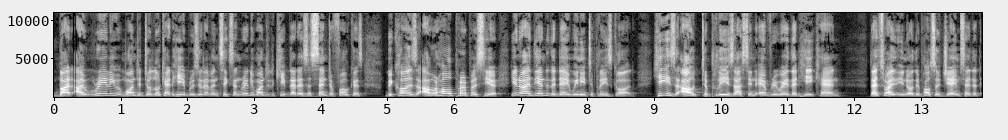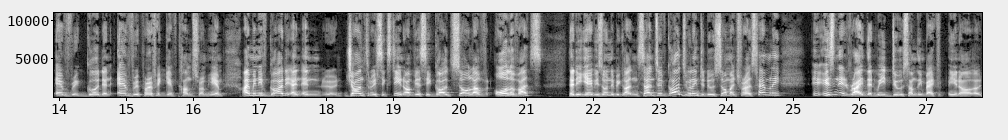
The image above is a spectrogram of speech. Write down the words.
But I really wanted to look at Hebrews 11 6 and really wanted to keep that as a center focus because our whole purpose here, you know, at the end of the day, we need to please God. He is out to please us in every way that He can. That's why, you know, the Apostle James said that every good and every perfect gift comes from him. I mean, if God, and, and uh, John 3.16, obviously God so loved all of us that he gave his only begotten son. So if God's willing to do so much for us family, isn't it right that we do something back, you know, uh,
